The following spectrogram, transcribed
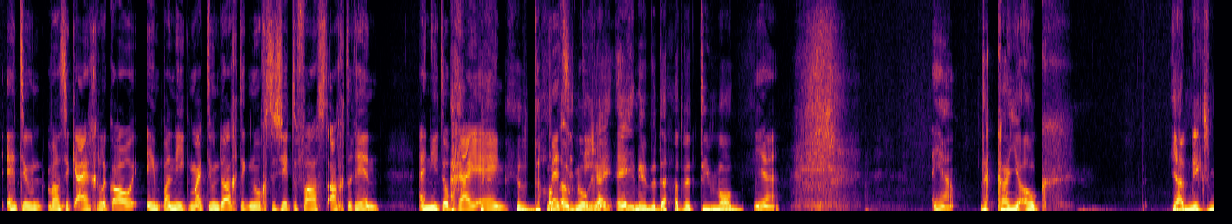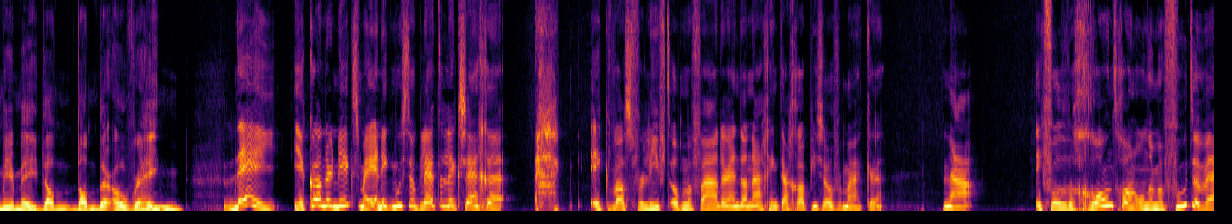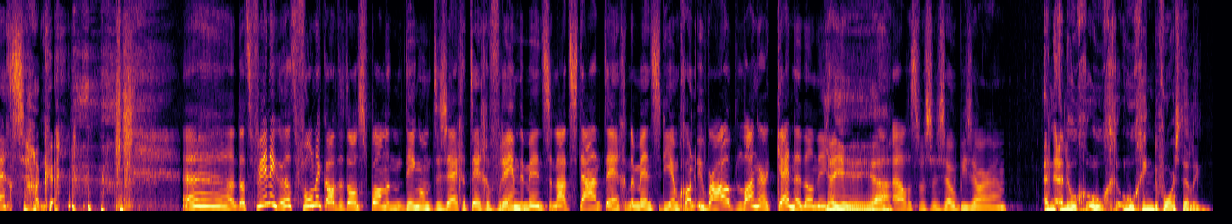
En toen was ik eigenlijk al in paniek. Maar toen dacht ik nog, ze zitten vast achterin. En niet op rij 1. Dat Met ook nog. tienen. Rij 1 inderdaad, met 10 man. Ja. Ja. Daar kan je ook ja, niks meer mee dan, dan eroverheen. Nee, je kan er niks mee. En ik moest ook letterlijk zeggen... Ik was verliefd op mijn vader. En daarna ging ik daar grapjes over maken. Nou, ik voelde de grond gewoon onder mijn voeten wegzakken. Eh, dat, vind ik, dat vond ik altijd al een spannend ding om te zeggen tegen vreemde mensen. Laat staan tegen de mensen die hem gewoon überhaupt langer kennen dan ik. Ja, ja, ja. ja. Alles was er zo bizar aan. En, en hoe, hoe, hoe ging de voorstelling?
